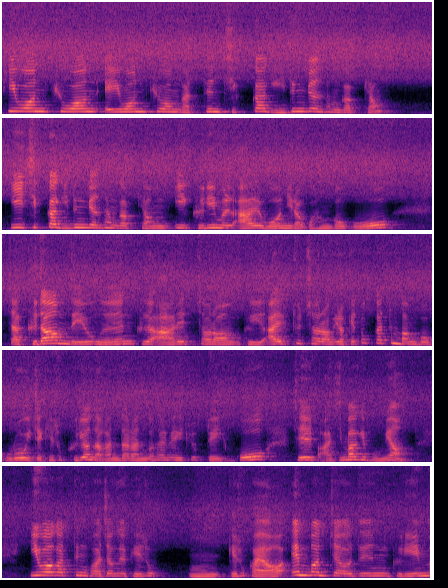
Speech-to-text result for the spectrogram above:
P1, Q1, A1, Q1 같은 직각 이등변 삼각형. 이 직각 이등변 삼각형 이 그림을 R1이라고 한 거고 자, 그 다음 내용은 그 아래처럼 그 R2처럼 이렇게 똑같은 방법으로 이제 계속 그려 나간다라는 거 설명이 쭉 돼 있고 제일 마지막에 보면 이와 같은 과정을 계속 음, 계속하여 n번째 얻은 그림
